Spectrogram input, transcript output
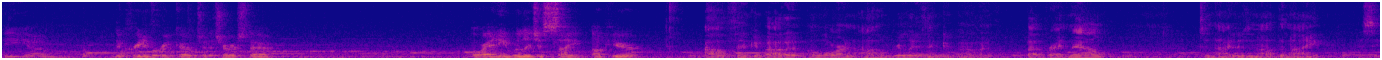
the um, the Creed of Barinko to the church there? Or any religious site up here? I'll think about it, Lauren. I'll really think about it. But right now, tonight is not the night. I see.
